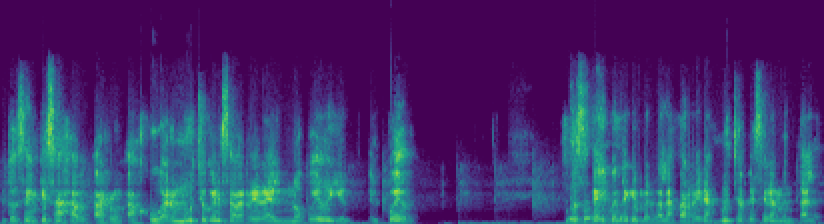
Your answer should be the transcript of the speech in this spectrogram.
Entonces empiezas a, jugar mucho con esa barrera el no puedo y el, puedo. Entonces te das cuenta que en verdad las barreras muchas veces eran mentales.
